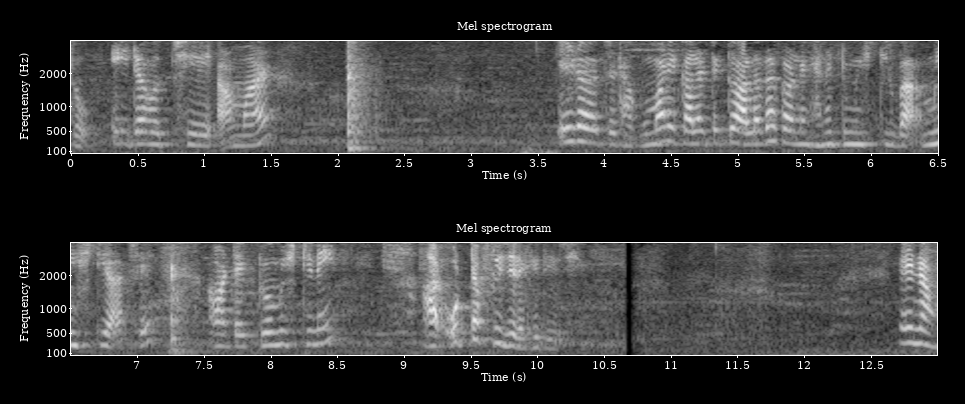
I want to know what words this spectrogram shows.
তো এইটা হচ্ছে আমার এটা হচ্ছে ঠাকুমার, এই কালারটা একটু আলাদা, কারণ এখানে একটু মিষ্টির বা, মিষ্টি আছে। আমারটা একটুও মিষ্টি নেই। আর ওরটা ফ্রিজে রেখে দিয়েছি। এই না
